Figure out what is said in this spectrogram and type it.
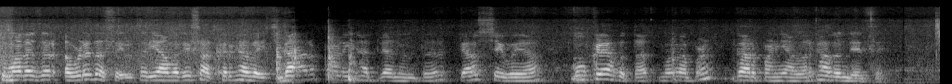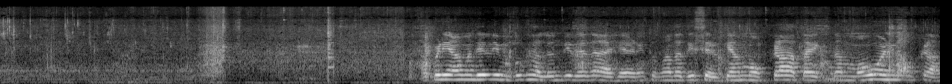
तुम्हाला जर आवडत असेल तर यामध्ये साखर घालायची. गार पाणी घातल्यानंतर त्या शेवया मोकळ्या होतात म्हणून आपण गार पाणी यावर घालून द्यायचंय. आपण यामध्ये लिंबू घालून दिलेला आहे आणि तुम्हाला दिसेल की हा मोकळा आता एकदम मऊ आणि मोकळा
